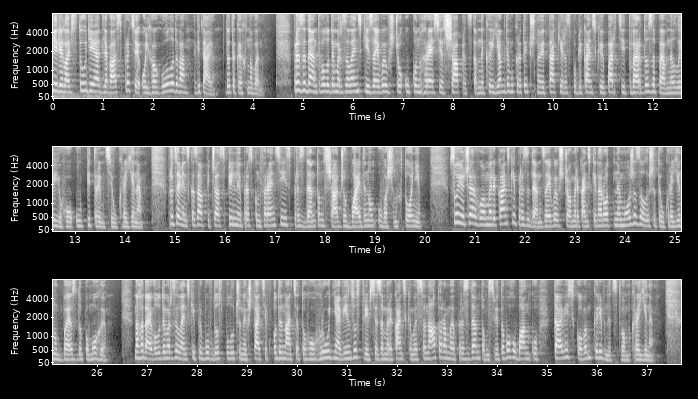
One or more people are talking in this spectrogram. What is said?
ефірі Лайв студія для вас працює Ольга Голодова. Вітаю до таких новин. Президент Володимир Зеленський заявив, що у Конгресі США представники як демократичної, так і республіканської партії твердо запевнили його у підтримці України. Про це він сказав під час спільної прес-конференції з президентом США Джо Байденом у Вашингтоні. В свою чергу американський президент заявив, що американський народ не може залишити Україну без допомоги. Нагадаю, Володимир Зеленський прибув до Сполучених Штатів 11 грудня. Він зустрівся з американськими сенаторами, президентом Світового банку та військовим керівництвом країни.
